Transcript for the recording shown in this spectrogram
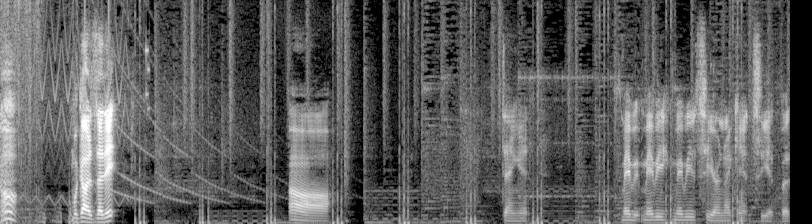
Oh! Oh my god, is that it? Here and I can't see it, but...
